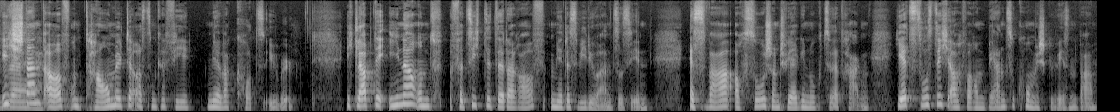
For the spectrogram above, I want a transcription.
Ich stand auf und taumelte aus dem Café. Mir war kotzübel. Ich glaubte Ina und verzichtete darauf, mir das Video anzusehen. Es war auch so schon schwer genug zu ertragen. Jetzt wusste ich auch, warum Bernd so komisch gewesen war.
